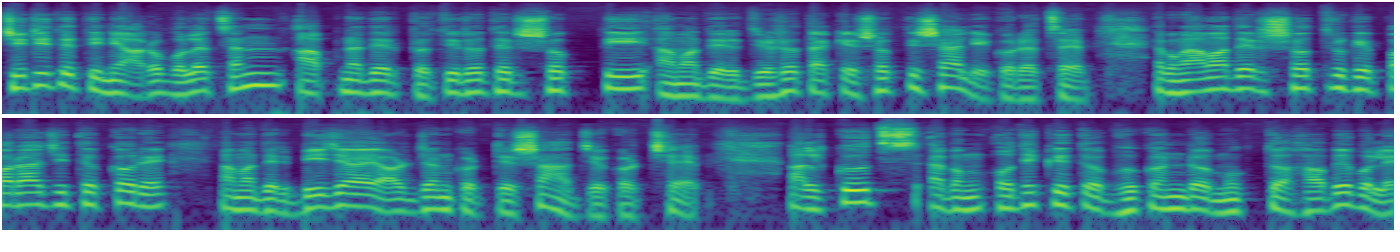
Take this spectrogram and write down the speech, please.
চিঠিতে তিনি আরও বলেছেন, আপনাদের প্রতিরোধের শক্তি আমাদের দৃঢ়তাকে শক্তিশালী করেছে এবং আমাদের শত্রুকে পরাজিত করে আমাদের বিজয় অর্জন করতে সাহায্য করছে। আলকুদস এবং অধিকৃত ভূখণ্ড মুক্ত হবে বলে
